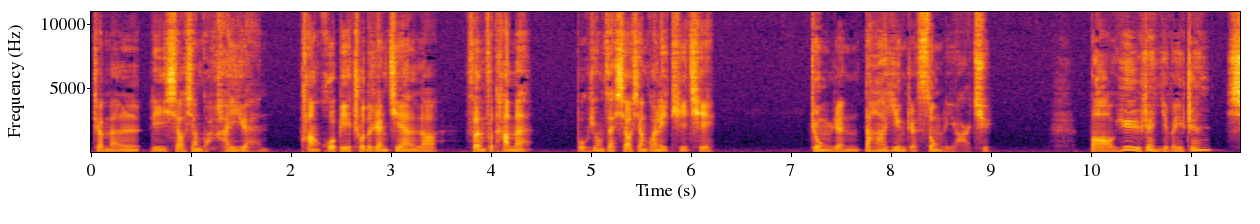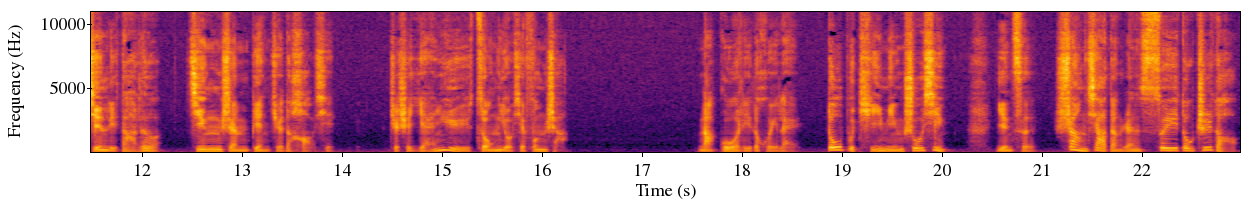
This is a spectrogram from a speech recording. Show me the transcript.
这门离潇湘馆还远，倘或别处的人见了，吩咐他们不用在潇湘馆里提起。众人答应着送礼而去。宝玉认以为真，心里大乐，精神便觉得好些。只是言语总有些风傻。那过礼的回来都不提名说姓，因此上下等人虽都知道。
